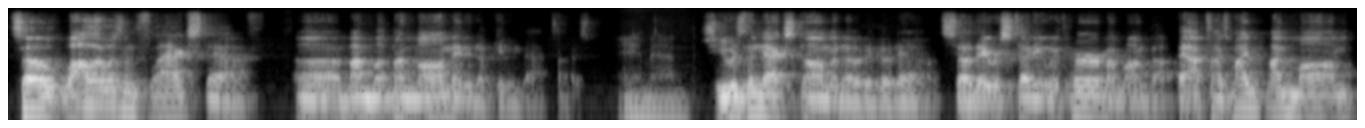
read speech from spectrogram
so while i was in flagstaff uh, my, my mom ended up getting baptized Amen. she was the next domino to go down so they were studying with her my mom got baptized my, my mom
